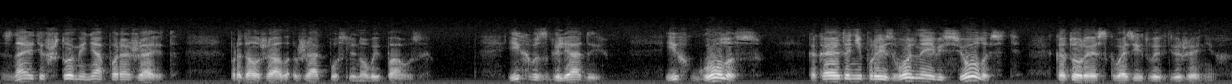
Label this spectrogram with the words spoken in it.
«Знаете, что меня поражает?» — продолжал Жак после новой паузы. «Их взгляды, их голос, какая-то непроизвольная веселость, которая сквозит в их движениях.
